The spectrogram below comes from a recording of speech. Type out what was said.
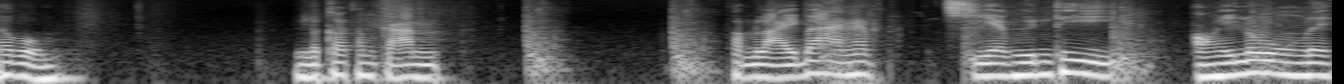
ครับผม แล้วก็ทำการทำลายบ้านนะครับเคลียร์พื้นที่เอาให้โล่งเลย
